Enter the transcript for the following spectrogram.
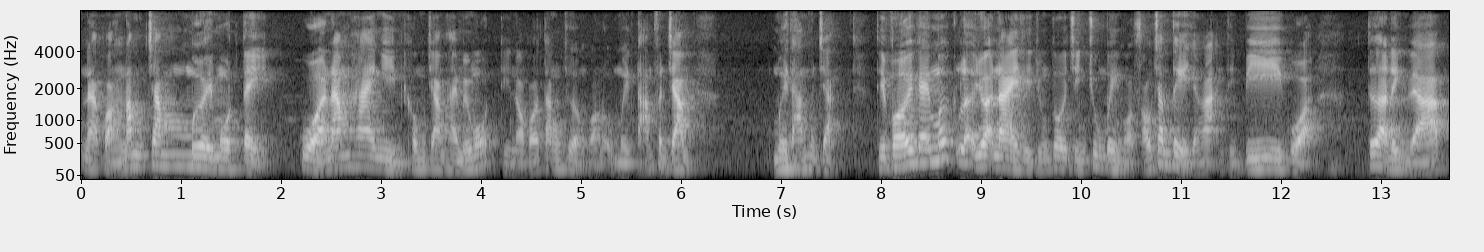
là khoảng 511 tỷ của năm 2021 thì nó có tăng trưởng khoảng độ 18%. 18%. Thì với cái mức lợi nhuận này thì chúng tôi chính trung bình khoảng 600 tỷ chẳng hạn thì PE của tức là định giá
